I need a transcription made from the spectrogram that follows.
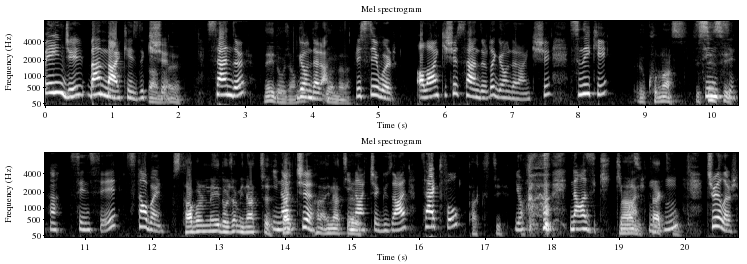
bencil, ben merkezli Tamam, kişi. evet. Sender, Neydi hocam? gönderen. Gönderen. Receiver, alan kişi. Sender da gönderen kişi. Sneaky, E, kurnaz. sinsi. Hah, sinsi. Stubborn, Stubborn neydi hocam? İnatçı. İnatçı. Ben- Ha, inatçı. evet. inatçı, güzel. Tactful, Taktikçi. yok. Nazik, kibar. Nazik, tactful. Thriller,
